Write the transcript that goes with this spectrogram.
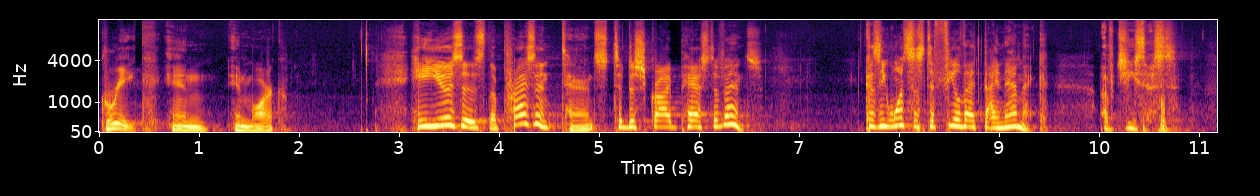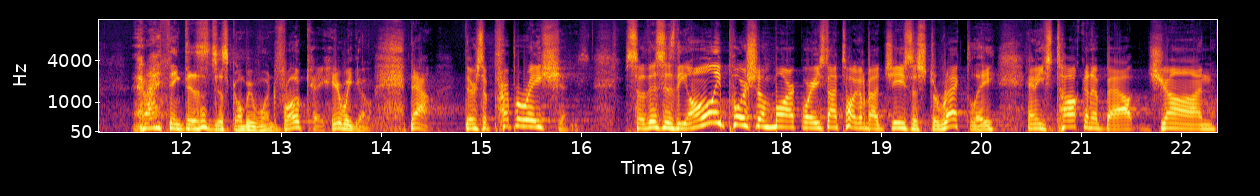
Greek in, in Mark, he uses the present tense to describe past events. Because he wants us to feel that dynamic of Jesus. And I think this is just going to be wonderful. Okay, here we go. Now, there's a preparation. So, this is the only portion of Mark where he's not talking about Jesus directly, and he's talking about John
